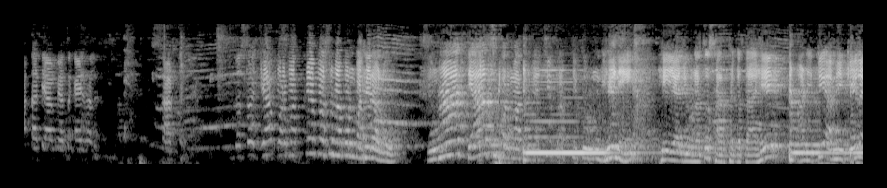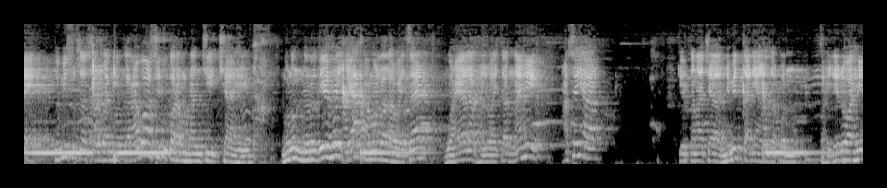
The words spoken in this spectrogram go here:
आता त्या आंब्याचं काय झालं? सार्थ जसं ज्या परमात्म्यापासून आपण बाहेर आलो पुन्हा त्याच परमात्म्याची प्राप्ती करून घेणे हे या जीवनाचं सार्थकता आहे. आणि ते आम्ही केलंय. तुम्ही सुद्धा सर्वांनी करावं अशी तुकाराम महाराजांची इच्छा आहे. म्हणून नरदेह या कामाला लावायचा आहे वायाला घालवायचा नाही. असं या कीर्तनाच्या निमित्ताने आज आपण पाहिलेलो आहे.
